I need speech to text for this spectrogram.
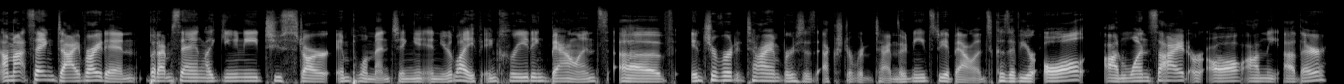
I'm not saying dive right in, but I'm saying like you need to start implementing it in your life and creating balance of introverted time versus extroverted time. There needs to be a balance because if you're all on one side or all on the other.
